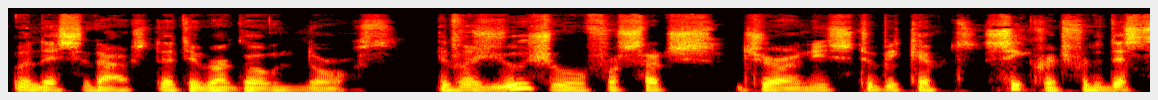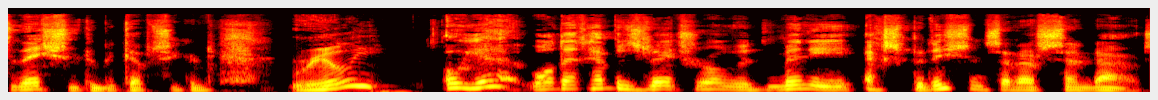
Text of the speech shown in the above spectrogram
when they set out that they were going north. It was usual for such journeys to be kept secret, for the destination to be kept secret. Really? Oh, yeah. Well, that happens later on with many expeditions that are sent out.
